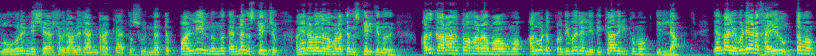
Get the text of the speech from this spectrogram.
ലുഹറിന് ശേഷം ഒരാൾ രണ്ടരക്കാലത്ത് സുന്നത്ത് പള്ളിയിൽ നിന്ന് തന്നെ നിസ്കരിച്ചു. അങ്ങനെയാണല്ലോ നമ്മളൊക്കെ നിസ്കരിക്കുന്നത്. അത് കറാഹത്തോ ഹറാമോ ആവുമോ? അതുകൊണ്ട് പ്രതിഫലം ലഭിക്കാതിരിക്കുമോ? ഇല്ല. എന്നാൽ എവിടെയാണ് ഹൈർ ഉത്തമം?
